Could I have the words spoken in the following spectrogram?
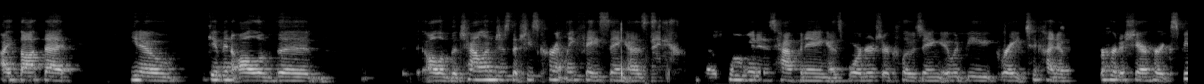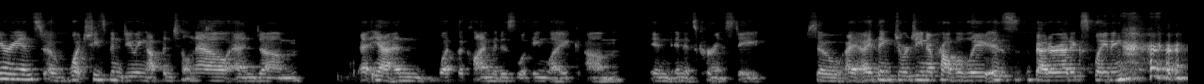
I thought that, you know, given all of the all of the challenges that she's currently facing as COVID is happening, as borders are closing, it would be great to kind of for her to share her experience of what she's been doing up until now and um, uh, yeah, and what the climate is looking like um, in, in its current state. So I, I, think Georgina probably is better at explaining her,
